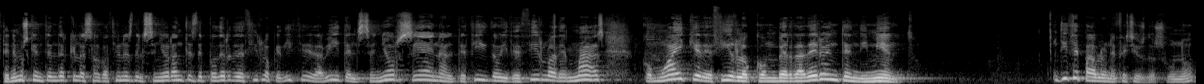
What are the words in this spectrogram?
Tenemos que entender que la salvación es del Señor antes de poder decir lo que dice David, el Señor sea enaltecido y decirlo además como hay que decirlo, con verdadero entendimiento. Dice Pablo en Efesios 2.1,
